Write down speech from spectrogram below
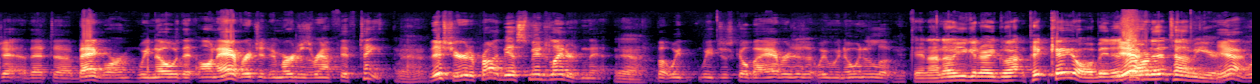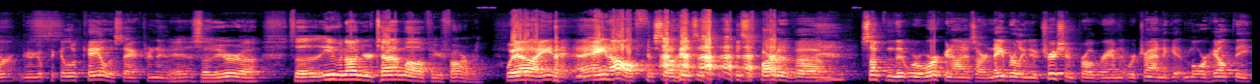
That uh, bagworm, we know that on average it emerges around 15th. This year it'll probably be a smidge later than that. Uh-huh. Yeah. But we, we just go by averages that we, we know when to look. Okay, and I know you're getting ready to go out and pick kale. I mean, it's Yeah. already that time of year. Yeah, we're gonna go pick a little kale this afternoon. Yeah, so you're uh, so even on your time off, you're farming. Well, I ain't, I ain't off. So this is, this is part of um, something that we're working on is our neighborly nutrition program that we're trying to get more healthy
